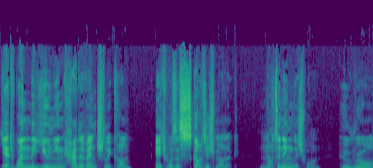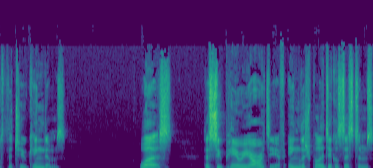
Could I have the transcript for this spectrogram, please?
Yet when the union had eventually come, it was a Scottish monarch, not an English one, who ruled the two kingdoms. Worse, the superiority of English political systems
